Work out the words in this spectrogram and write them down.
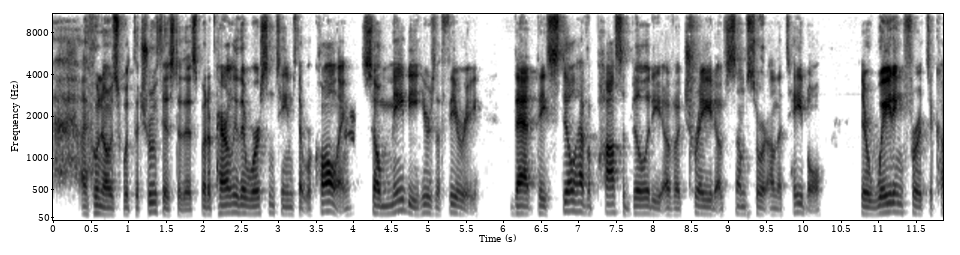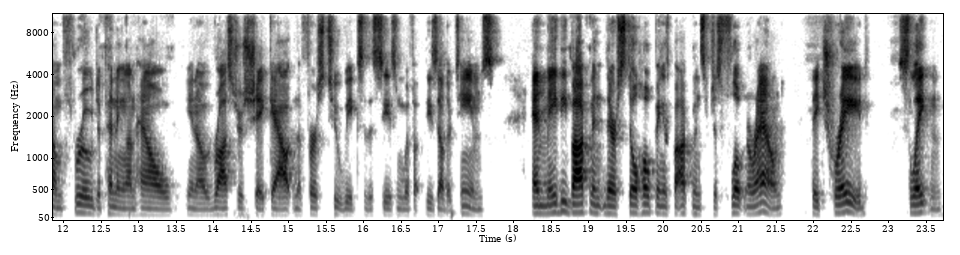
who knows what the truth is to this, but apparently there were some teams that were calling. So maybe here's a theory that they still have a possibility of a trade of some sort on the table. They're waiting for it to come through, depending on how you know rosters shake out in the first two weeks of the season with these other teams. And maybe Bachman, they're still hoping as Bachman's just floating around, they trade Slayton,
